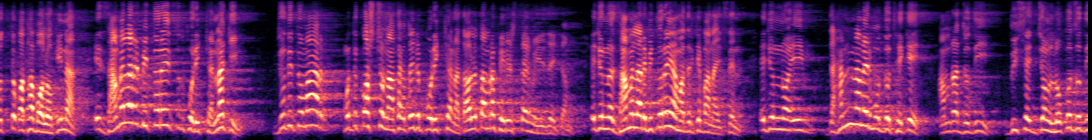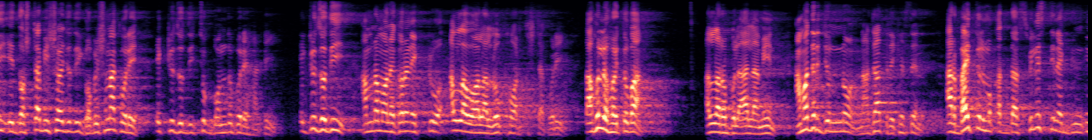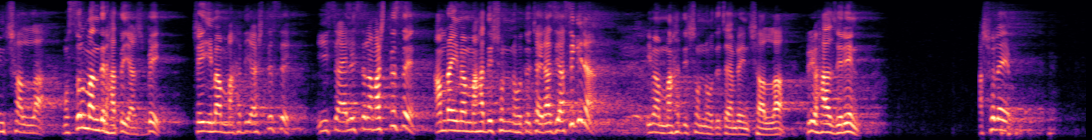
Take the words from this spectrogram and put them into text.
সত্য কথা বলো কিনা? এই ঝামেলার ভিতরেই পরীক্ষা নাকি? যদি তোমার মধ্যে কষ্ট না থাকে, তো এটা পরীক্ষা না। তাহলে তো আমরা ফেরেস্তায় হয়ে যাইতাম। এই জন্য ঝামেলার ভিতরেই আমাদেরকে বানাইছেন। এই জন্য এই জাহান্নামের মধ্য থেকে আমরা যদি দুই চারজন লোকও যদি এই দশটা বিষয় যদি গবেষণা করে, একটু যদি চোখ বন্ধ করে হাঁটি, একটু যদি আমরা মনে করেন একটু আল্লাহওয়ালা লোক হওয়ার চেষ্টা করি, তাহলে হয়তোবা আল্লাহ রব্বুল আলমিন আমাদের জন্য নাজাত রেখেছেন। আর বাইতুল মুকাদ্দাস ফিলিস্তিন একদিন ইনশাল্লাহ মুসলমানদের হাতেই আসবে। সেই ইমাম মাহাদি আসতেছে ঈসা আলি ইসলাম আসতেছে, আমরা ইমাম মাহাদি শূন্য হতে চাই। রাজি আছে কিনা? ইমাম মাহাদি শূন্য হতে চাই আমরা ইনশাল্লাহ প্রিয় হাজিরিন, আসলে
